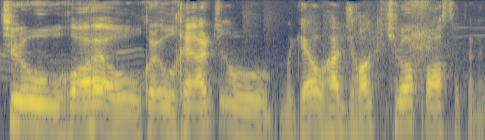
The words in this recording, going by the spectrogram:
Tirou o, ro- o, o, hard, o, como é que é? o hard rock tirou a próstata, né?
